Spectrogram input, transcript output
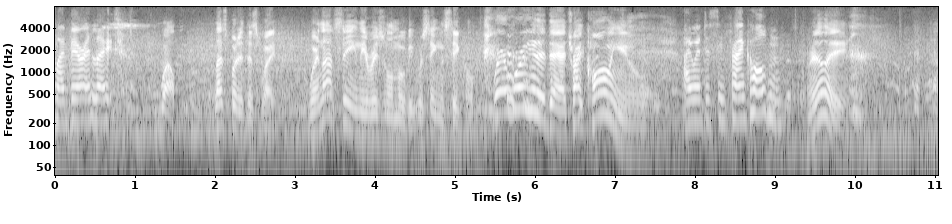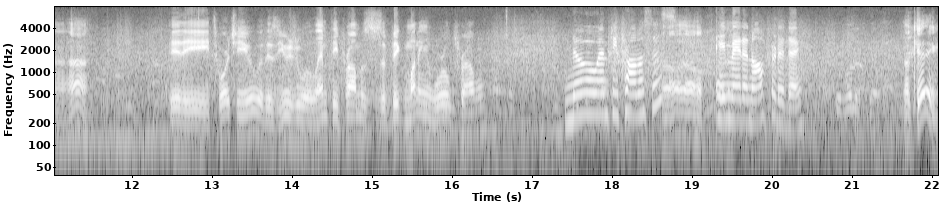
Am I very late? Well, let's put it this way. We're not seeing the original movie. We're seeing the sequel. Where were you today? I tried calling you. I went to see Frank Holden. Really? Uh-huh. Did he torture you with his usual empty promises of big money and world travel? No empty promises. Oh, no. He made an offer today. No kidding.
